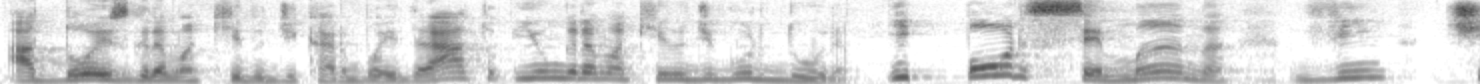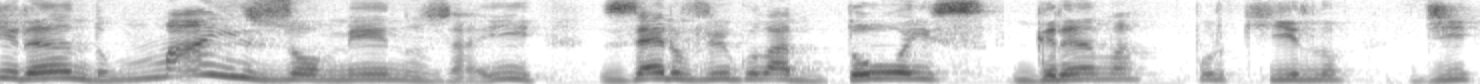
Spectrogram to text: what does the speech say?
a 2 gramas quilo de carboidrato e 1 grama quilo de gordura. E por semana vim tirando mais ou menos aí 0,2 grama por quilo de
